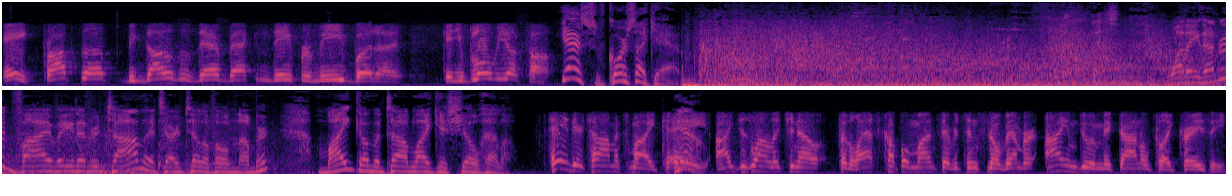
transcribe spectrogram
Hey, props up. McDonald's was there back in the day for me, but uh, can you blow me up, Tom? Yes, of course I can. one 800 tom That's our telephone number. Mike on the Tom Leykis show. Hello. Hey there, Tom. It's Mike. Hey, Yeah. I just want to let you know, for the last couple of months, ever since November, I am doing McDonald's like crazy.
